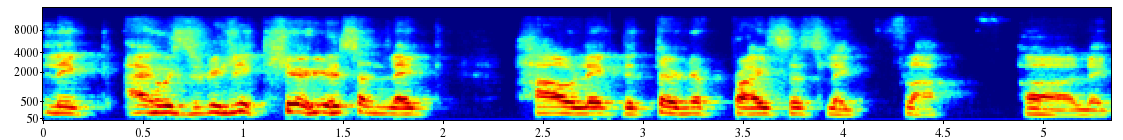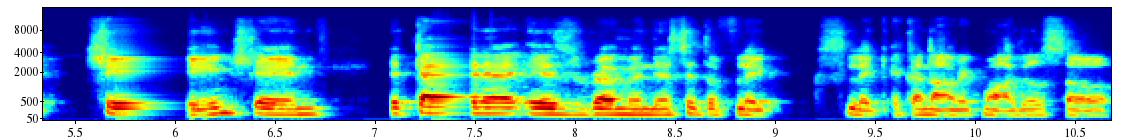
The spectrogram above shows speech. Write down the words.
like I was really curious on like how like the turnip prices like flop, uh, like change, and it kind of is reminiscent of like like economic models. So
